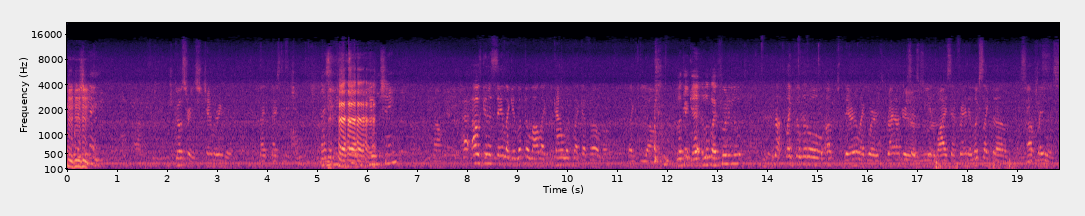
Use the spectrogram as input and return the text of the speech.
What's your name? Ghost Race, Chandler Ingram. Nice, nice to meet you. Nice to meet you. You machine? No. I, I was gonna say like it looked a lot like it kind of looked like FL though, like the um, Look at it look like Fruity Loops? not like the little up there like where it's right under it says me and Y San Fran. It looks like the uh, playlist.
